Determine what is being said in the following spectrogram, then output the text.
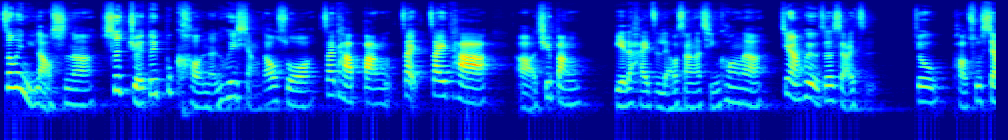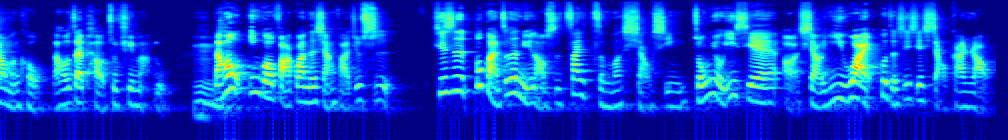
这位女老师呢是绝对不可能会想到说，在她帮在在她啊去帮别的孩子疗伤的情况呢，竟然会有这个小孩子就跑出校门口，然后再跑出去马路。然后英国法官的想法就是，其实不管这个女老师再怎么小心，总有一些呃小意外或者是一些小干扰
